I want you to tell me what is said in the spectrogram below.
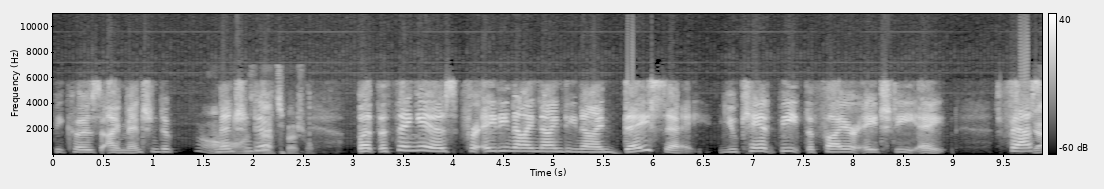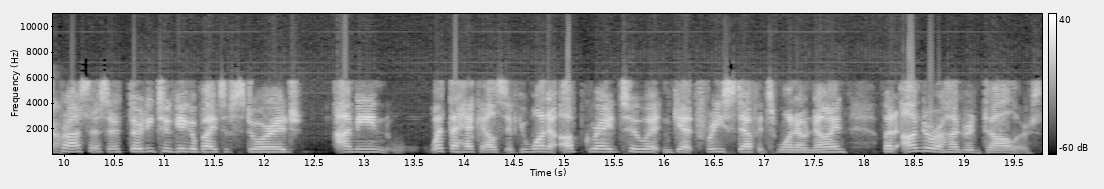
because I mentioned it. Oh, mentioned isn't it? that special? But the thing is, for $89.99, they say you can't beat the Fire HD 8. Fast Yeah. processor, 32 gigabytes of storage. I mean, what the heck else? If you want to upgrade to it and get free stuff, it's 109, but under $100.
